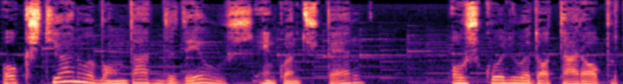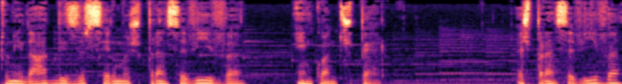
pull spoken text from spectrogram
Ou questiono a bondade de Deus enquanto espero, ou escolho adotar a oportunidade de exercer uma esperança viva enquanto espero. A esperança viva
